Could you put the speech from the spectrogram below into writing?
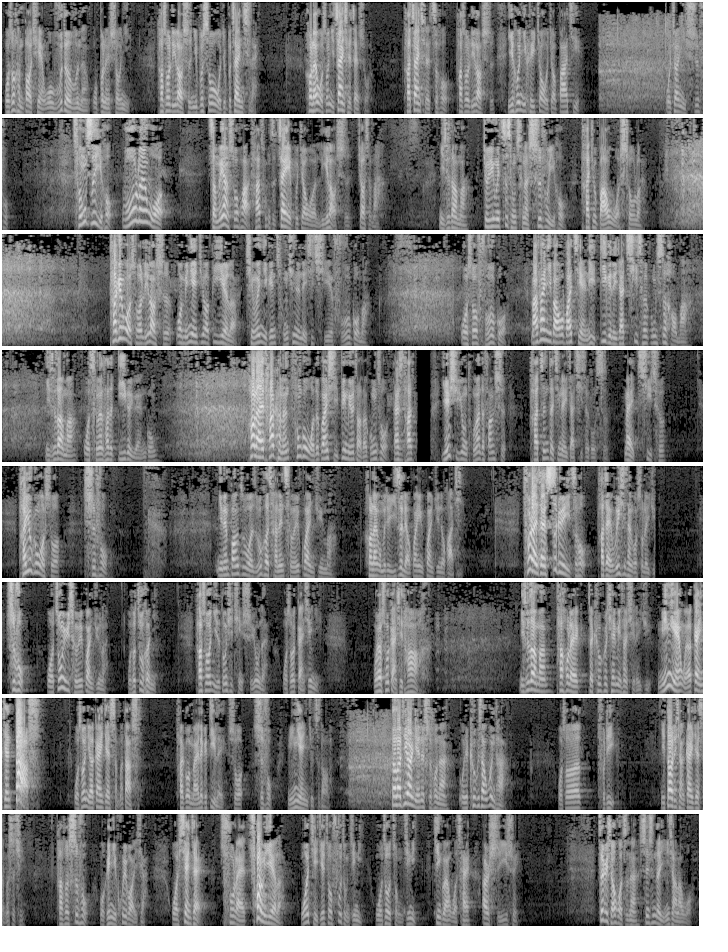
我说：“很抱歉，我无德无能，我不能收你。”他说：“李老师，你不收我，就不站起来。”后来我说：“你站起来再说。”他站起来之后，他说：“李老师，以后你可以叫我叫八戒，我叫你师傅。”从此以后，无论我怎么样说话，他从此再也不叫我李老师，叫什么？你知道吗？就因为自从成了师傅以后，他就把我收了。他跟我说：“李老师，我明年就要毕业了，请问你跟重庆的哪些企业服务过吗？”我说：“服务过。”麻烦你把我把简历递给那家汽车公司好吗？你知道吗？我成了他的第一个员工。后来他可能通过我的关系，并没有找到工作，但是他也许用同样的方式，他真的进了一家汽车公司卖汽车。他又跟我说：“师傅，你能帮助我如何才能成为冠军吗？”后来我们就一直聊关于冠军的话题。突然在四个月之后，他在微信上跟我说了一句：“师傅，我终于成为冠军了。”我说：“祝贺你。”他说：“你的东西挺实用的。”我说：“感谢你。”我要说感谢他啊！你知道吗？他后来在 QQ 签名上写了一句：“明年我要干一件大事。”我说：“你要干一件什么大事？”他给我埋了个地雷，说：“师傅，明年你就知道了。”到了第二年的时候呢，我在 QQ 上问他：“我说徒弟，你到底想干一件什么事情？”他说：“师傅，我给你汇报一下，我现在出来创业了。我姐姐做副总经理，我做总经理。”尽管我才二十一岁，这个小伙子呢，深深的影响了我。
